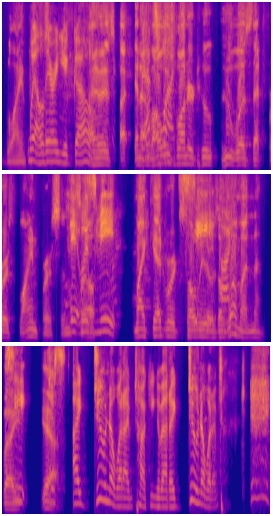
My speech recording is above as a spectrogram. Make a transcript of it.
blind. well, there you go. I was, and I've always why- wondered who who was that first blind person. it So was me. Mike Edwards told me See, it was a I- woman, but See, yeah, just I do know what I'm talking about. I do know what I'm talking.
